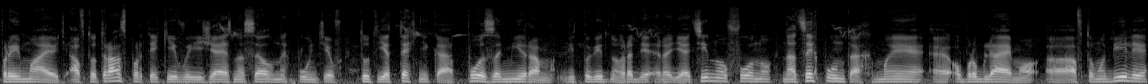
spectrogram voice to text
приймають автотранспорт, який виїжджає з населених пунктів. Тут є техніка по замірам відповідного раді- радіаційного фону. На цих пунктах ми е, обробляємо е, автомобілі,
